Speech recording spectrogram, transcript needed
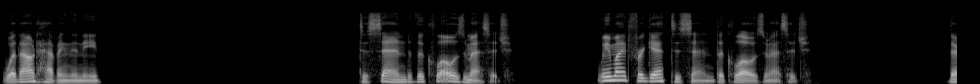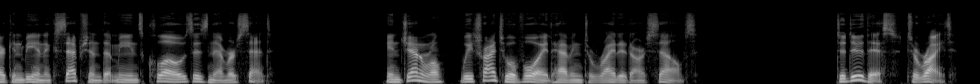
without having the need to send the close message. We might forget to send the close message. There can be an exception that means close is never sent. In general, we try to avoid having to write it ourselves. To do this, to write,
